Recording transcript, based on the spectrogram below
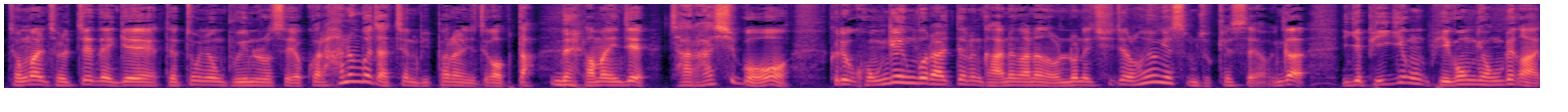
정말 절제되게 대통령 부인으로서 역할을 하는 것 자체는 비판할 여지가 없다. 네. 다만 이제 잘 하시고 그리고 공개 행보를 할 때는 가능한 한 언론의 취재를 허용했으면 좋겠어요. 그러니까 이게 비공 비공개 행보가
